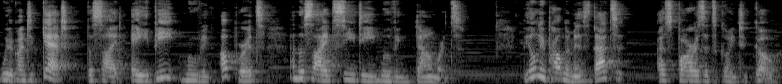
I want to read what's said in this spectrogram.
we're going to get the side AB moving upwards and the side CD moving downwards. The only problem is that's as far as it's going to go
